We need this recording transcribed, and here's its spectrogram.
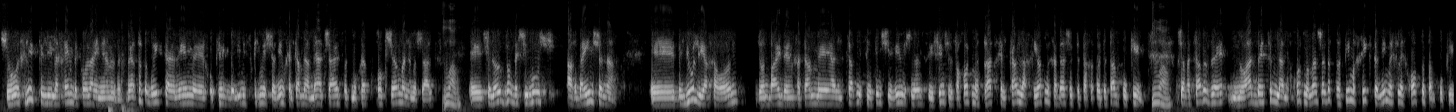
שהוא החליט להילחם בכל העניין הזה. בארצות הברית קיימים אה, חוקי הגבלים עסקיים ישנים, חלקם מהמאה ה-19, כמו חוק שרמן למשל, וואו. אה, שלא היו כבר בשימוש 40 שנה. ביולי האחרון, ג'ון ביידן חתם אה, על צו נשיאותים 72 סעיפים שלפחות מטרת חלקם להחיות מחדש את, את אותם חוקים. וואו. עכשיו הצו הזה נועד בעצם להנחות ממש עד הפרטים הכי קטנים איך לאכוף את אותם חוקים.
